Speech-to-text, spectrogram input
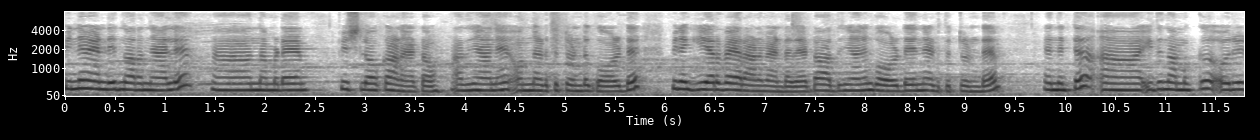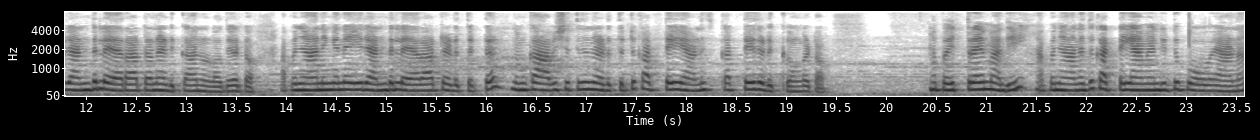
പിന്നെ വേണ്ടതെന്ന് പറഞ്ഞാൽ നമ്മുടെ ഫിഷ് ലോക്കാണ് കേട്ടോ. അത് ഞാൻ ഒന്നെടുത്തിട്ടുണ്ട് ഗോൾഡ് പിന്നെ ഗിയർ വെയർ ആണ് വേണ്ടത് കേട്ടോ. അത് ഞാൻ ഗോൾഡ് തന്നെ എടുത്തിട്ടുണ്ട്. എന്നിട്ട് ഇത് നമുക്ക് ഒരു രണ്ട് ലെയറായിട്ടാണ് എടുക്കാനുള്ളത് കേട്ടോ. അപ്പോൾ ഞാനിങ്ങനെ ഈ രണ്ട് ലെയറായിട്ട് എടുത്തിട്ട് നമുക്ക് ആവശ്യത്തിന് എടുത്തിട്ട് കട്ട് ചെയ്യാണ് കട്ട് ചെയ്തെടുക്കും കേട്ടോ. അപ്പോൾ ഇത്രയും മതി. അപ്പോൾ ഞാനിത് കട്ട് ചെയ്യാൻ വേണ്ടിയിട്ട് പോവുകയാണ്.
